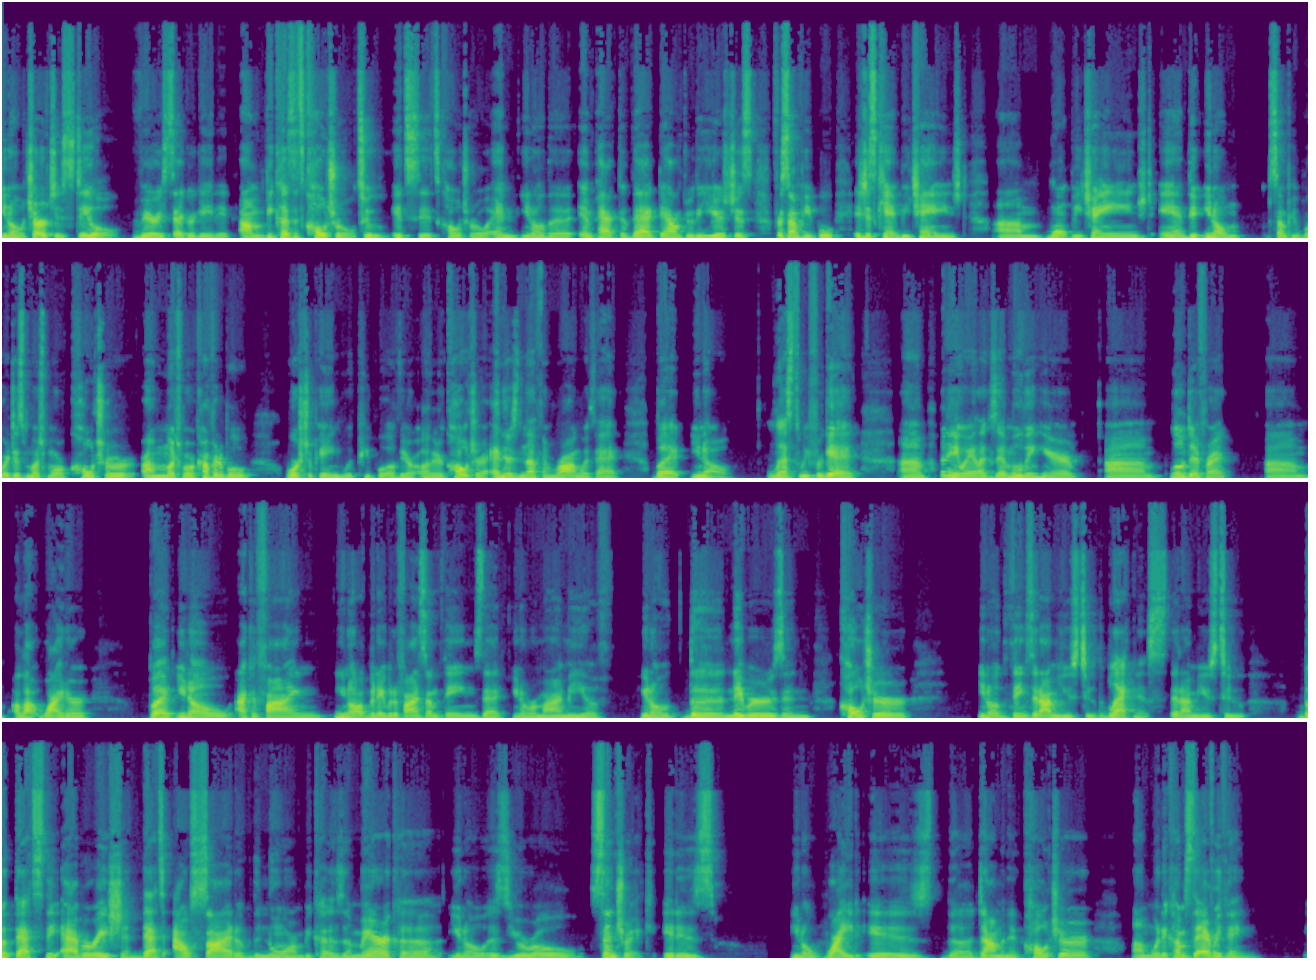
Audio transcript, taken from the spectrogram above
you know, church is still very segregated um, because it's cultural too. It's it's cultural, and you know the impact of that down through the years. Just for some people, it just can't be changed. Um, won't be changed, and the, you know, some people are just much more culture, um, much more comfortable worshiping with people of their other culture, and there's nothing wrong with that. But you know, lest we forget. Um, but anyway, like I said, moving here, um, a little different, um, a lot wider but you know i could find you know i've been able to find some things that you know remind me of you know the neighbors and culture you know the things that i'm used to the blackness that i'm used to. But that's the aberration. That's outside of the norm because america you know is eurocentric. It is you know white is the dominant culture um, when it comes to everything.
